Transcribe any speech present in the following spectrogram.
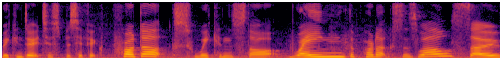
we can do it to specific products, we can start weighing the products as well. So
